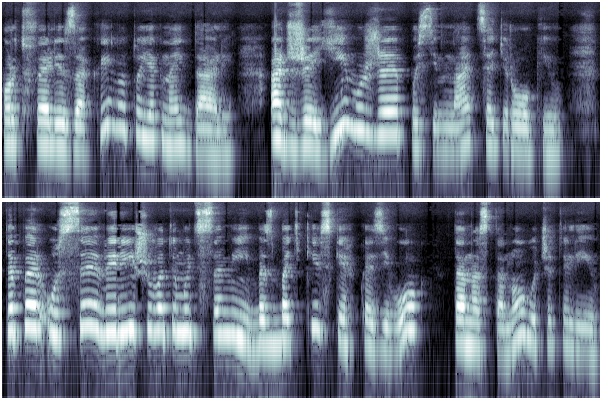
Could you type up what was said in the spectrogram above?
портфелі закинуто якнайдалі, адже їм уже по 17 років. Тепер усе вирішуватимуть самі, без батьківських вказівок та настанов учителів.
